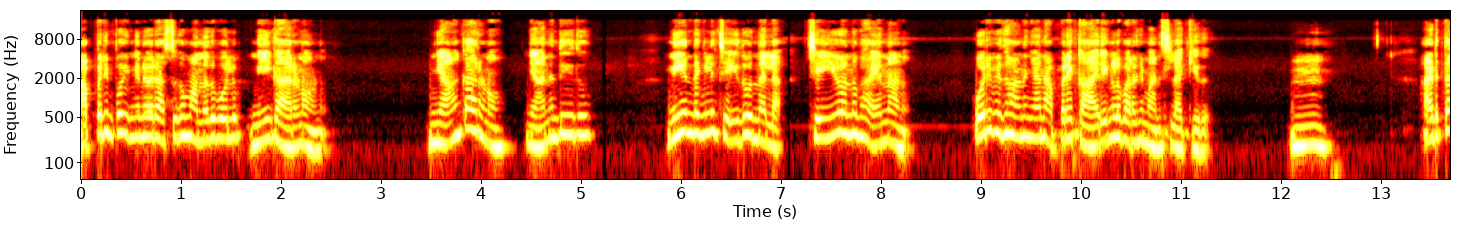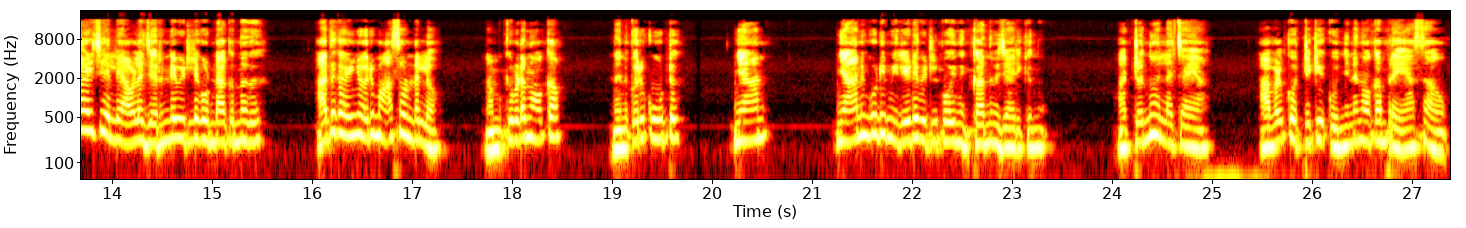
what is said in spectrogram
അപ്പനിപ്പോ ഇങ്ങനെ ഒരു അസുഖം വന്നതുപോലും നീ കാരണമാണ്. ഞാൻ കാരണോ? ഞാൻ എന്ത് ചെയ്തു? നീ എന്തെങ്കിലും ചെയ്തു എന്നല്ല ചെയ്യൂ എന്ന് ഭയന്നാണ്. ഒരു വിധമാണ് ഞാൻ അപ്പനെ കാര്യങ്ങൾ പറഞ്ഞ് മനസ്സിലാക്കിയത്. ഉം. അടുത്ത ആഴ്ചയല്ലേ അവളെ ജെറിന്റെ വീട്ടിലേക്ക് ഉണ്ടാക്കുന്നത് അത് കഴിഞ്ഞ് ഒരു മാസം ഉണ്ടല്ലോ നമുക്കിവിടെ നോക്കാം. നിനക്കൊരു കൂട്ട്. ഞാൻ ഞാനും കൂടി മിലിയുടെ വീട്ടിൽ പോയി നിൽക്കാന്ന് വിചാരിക്കുന്നു. മറ്റൊന്നുമല്ല ചായ. അവൾക്ക് ഒറ്റയ്ക്ക് കുഞ്ഞിനെ നോക്കാൻ പ്രയാസാവും.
